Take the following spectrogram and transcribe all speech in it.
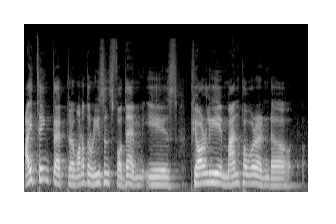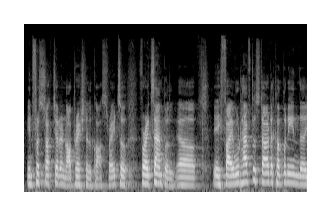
I think that uh, one of the reasons for them is purely manpower and uh, infrastructure and operational costs, right? So, for example, uh, if I would have to start a company in the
